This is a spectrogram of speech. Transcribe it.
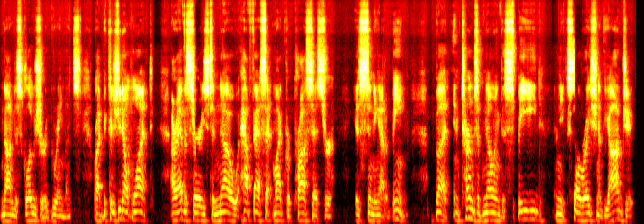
non disclosure agreements, right? Because you don't want our adversaries to know how fast that microprocessor is sending out a beam. But in terms of knowing the speed and the acceleration of the object,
